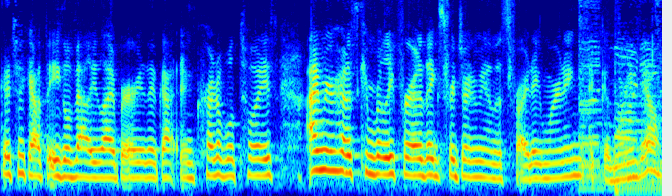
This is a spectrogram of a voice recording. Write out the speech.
go check out the Eagle Valley Library. They've got incredible toys. I'm your host, Kimberly Farrow. Thanks for joining me on this Friday morning at Good Morning Dale.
